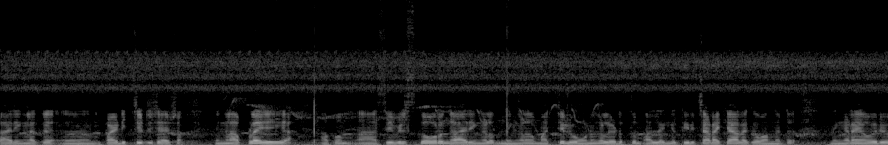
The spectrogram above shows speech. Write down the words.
കാര്യങ്ങളൊക്കെ പഠിച്ചിട്ട് ശേഷം നിങ്ങൾ അപ്ലൈ ചെയ്യുക. അപ്പം സിവിൽ സ്കോറും കാര്യങ്ങളും നിങ്ങൾ മറ്റ് ലോണുകൾ എടുത്തും അല്ലെങ്കിൽ തിരിച്ചടയ്ക്കാതൊക്കെ വന്നിട്ട് നിങ്ങളുടെ ഒരു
